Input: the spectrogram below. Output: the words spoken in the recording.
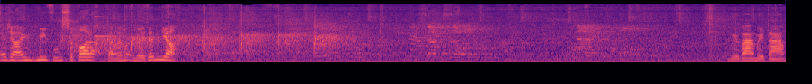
Em chào anh Minh Phú Sport ạ, cảm ơn mọi người rất nhiều. mười ba mười tám.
